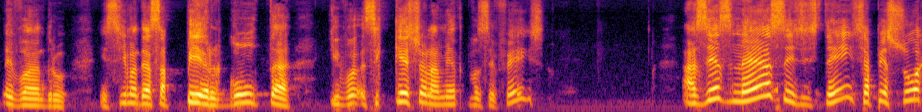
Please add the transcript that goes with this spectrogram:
Evandro, em cima dessa pergunta que esse questionamento que você fez, às vezes nessa existência a pessoa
